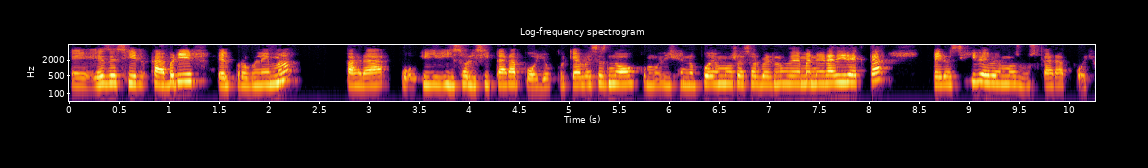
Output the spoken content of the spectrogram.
eh, es decir, abrir el problema para y, solicitar apoyo, porque a veces no, como dije, no podemos resolverlo de manera directa, pero sí debemos buscar apoyo,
